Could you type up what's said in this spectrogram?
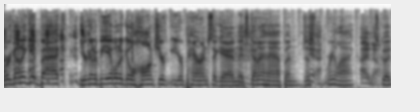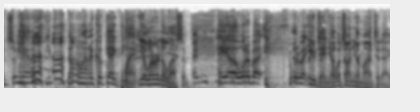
We're gonna get back. You're gonna be able to go haunt your, your parents again. It's gonna happen. Just relax. I know. It's good. So you, had a, you don't know how to cook eggplant. You learned a lesson. Hey, uh, what about what about you, Danielle? What's on your mind today?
